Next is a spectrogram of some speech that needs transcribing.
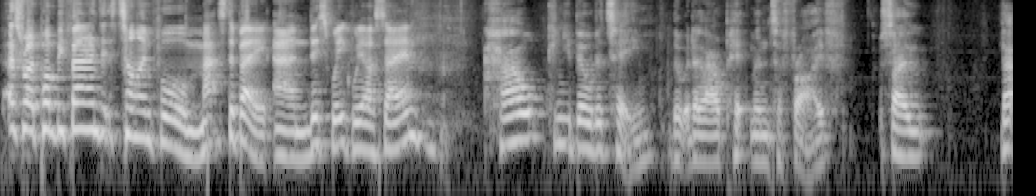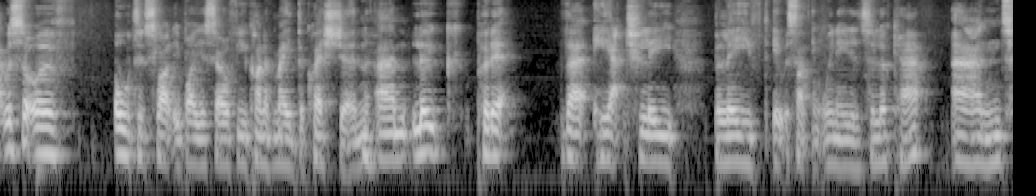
That's right, Pompey fans. It's time for Matt's debate, and this week we are saying How can you build a team that would allow Pitman to thrive? So that was sort of altered slightly by yourself. You kind of made the question. Um, Luke put it that he actually believed it was something we needed to look at, and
